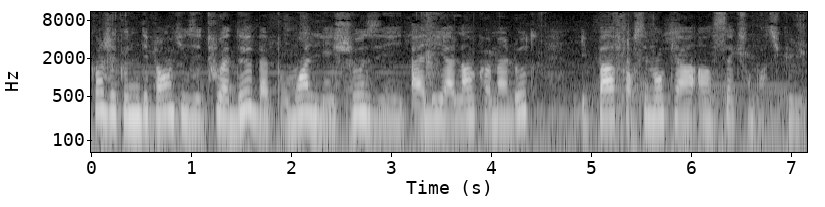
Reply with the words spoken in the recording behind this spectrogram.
quand j'ai connu des parents qui faisaient tout à deux, bah pour moi, les choses allaient à l'un comme à l'autre et pas forcément qu'à un sexe en particulier.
